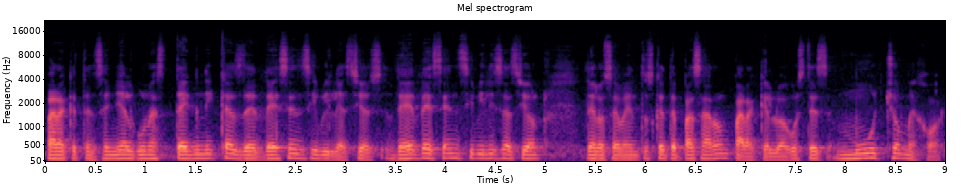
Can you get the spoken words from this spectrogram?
para que te enseñe algunas técnicas de desensibilización, de desensibilización de los eventos que te pasaron para que luego estés mucho mejor,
